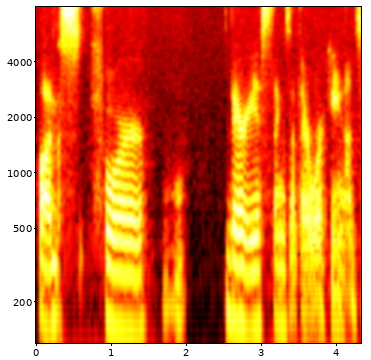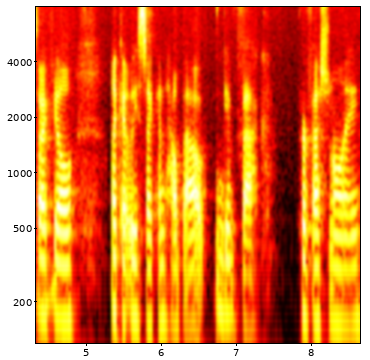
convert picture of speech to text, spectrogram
plugs for various things that they're working on. So I feel like at least I can help out and give back professionally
